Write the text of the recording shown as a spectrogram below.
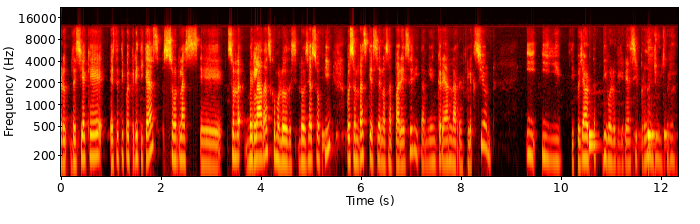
pero decía que este tipo de críticas son las, eh, son veladas, como lo, decía Sofía, pues son las que se nos aparecen y también crean la reflexión. Y, y, pues ya ahorita digo lo que quería decir, perdón, Jules, perdón.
